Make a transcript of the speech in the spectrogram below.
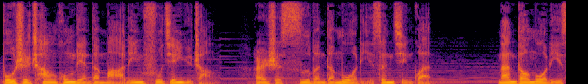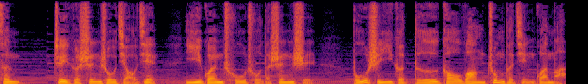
不是唱红脸的马林副监狱长。而是斯文的莫里森警官，难道莫里森这个身手矫健、衣冠楚楚的绅士，不是一个德高望重的警官吗？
